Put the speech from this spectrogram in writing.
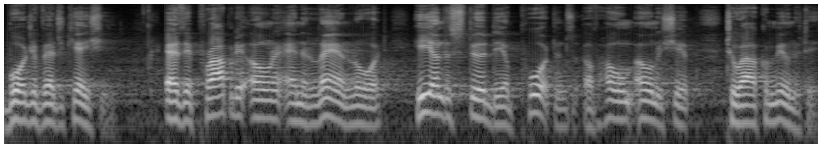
Board of Education. As a property owner and a landlord, he understood the importance of home ownership to our community.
